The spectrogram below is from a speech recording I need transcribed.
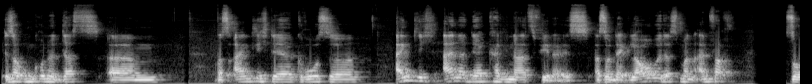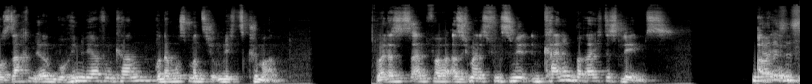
ist auch im Grunde das, ähm, was eigentlich der große eigentlich einer der Kardinalsfehler ist. Also der Glaube, dass man einfach so Sachen irgendwo hinwerfen kann und dann muss man sich um nichts kümmern. Weil das ist einfach, also ich meine, das funktioniert in keinem Bereich des Lebens. Ja, das ist,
